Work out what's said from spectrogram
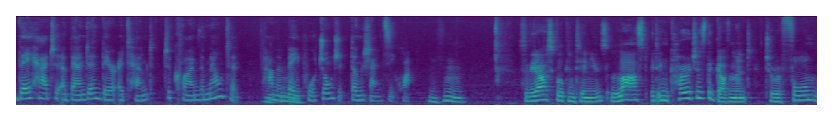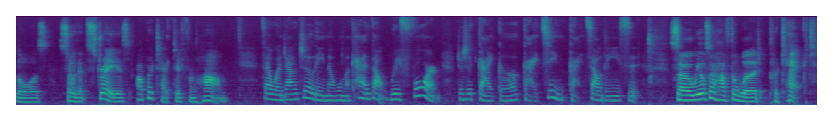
They had to abandon their attempt to climb the mountain. 他们被迫终止登山计划。 So the article continues Last, it encourages the government to reform laws so that strays are protected from harm. 在文章这里呢，我们看到 reform 就是改革、改进、改造的意思。 So we also have the word protect.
